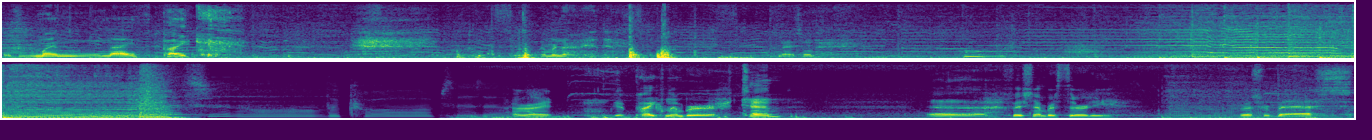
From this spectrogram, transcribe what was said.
This is my ninth pike. Number nine. Nice one. All right, get pike number 10, uh, fish number 30. Rest for bass.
